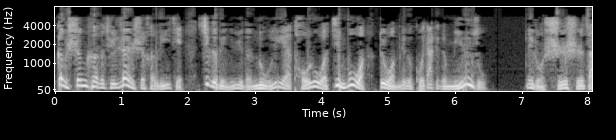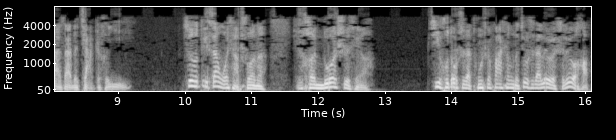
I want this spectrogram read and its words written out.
更深刻的去认识和理解这个领域的努力啊、投入啊、进步啊，对我们这个国家、这个民族那种实实在在的价值和意义。最后第三，我想说呢，很多事情啊，几乎都是在同时发生的。就是在六月十六号，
